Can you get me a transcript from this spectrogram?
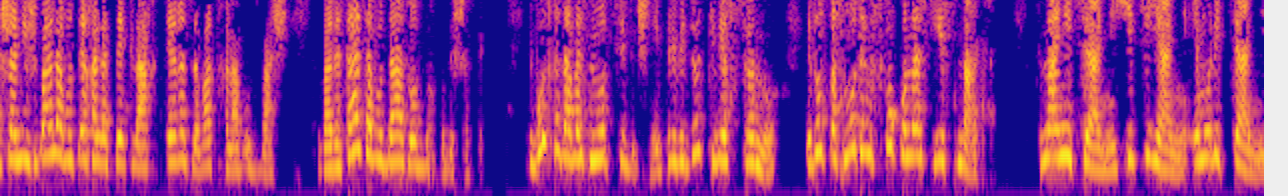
אשר נשבע לאבותיך לתת לך ארץ זבת חלב ודבש. ועדת את העבודה הזאת בחודש הזה. И будет, когда возьмет Всевышний и приведет тебя в страну. И тут посмотрим, сколько у нас есть наций. Кнаанитяне, хитияне, эмуритяне,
